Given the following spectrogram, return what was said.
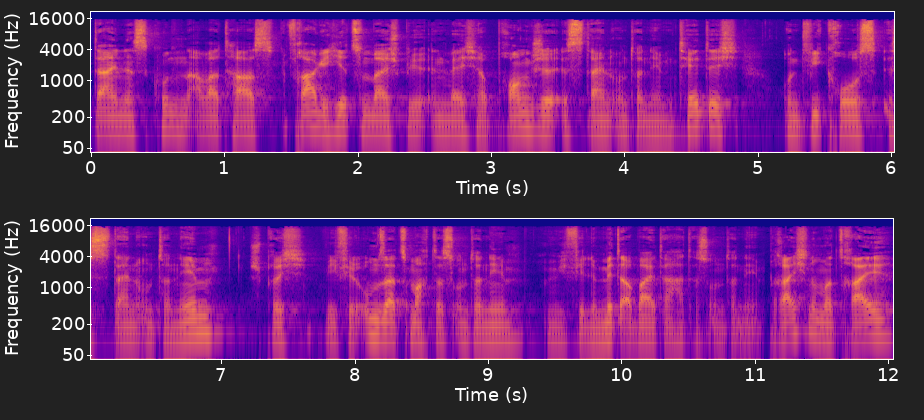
deines Kundenavatars. Frage hier zum Beispiel, in welcher Branche ist dein Unternehmen tätig und wie groß ist dein Unternehmen, sprich wie viel Umsatz macht das Unternehmen, wie viele Mitarbeiter hat das Unternehmen. Bereich Nummer drei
